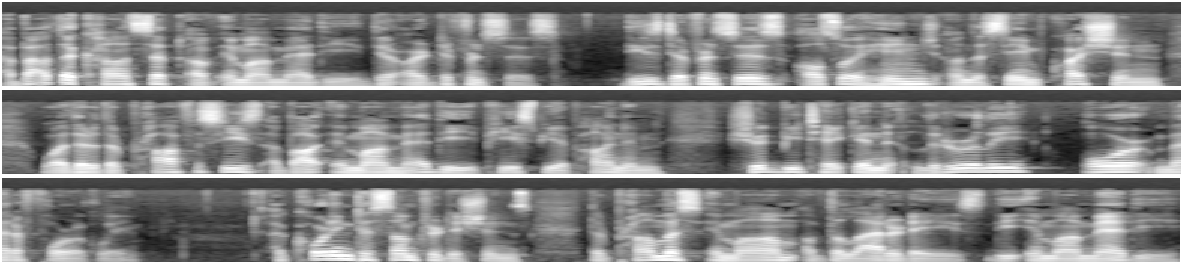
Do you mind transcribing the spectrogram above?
About the concept of Imam Mahdi, there are differences. These differences also hinge on the same question whether the prophecies about Imam Mahdi, peace be upon him, should be taken literally or metaphorically. According to some traditions, the promised Imam of the latter days, the Imam Mahdi,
